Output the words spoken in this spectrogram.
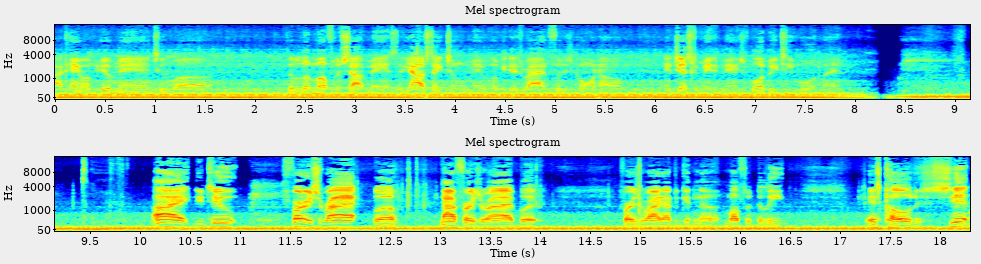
I came up here, man, to uh, do a little muffler shop, man. So y'all stay tuned, man. We're gonna get this ride footage going on in just a minute, man. It's your boy Big T Boy, man. All right, you YouTube. First ride, well, not first ride, but first ride after getting the muffler delete. It's cold as shit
